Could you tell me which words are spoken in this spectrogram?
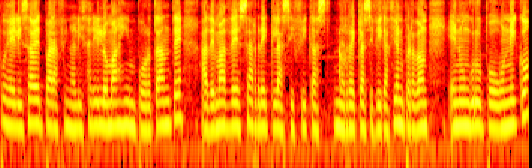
Pues Elizabeth, para finalizar y lo más importante, además de esa reclasificación, perdón, en un grupo único,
